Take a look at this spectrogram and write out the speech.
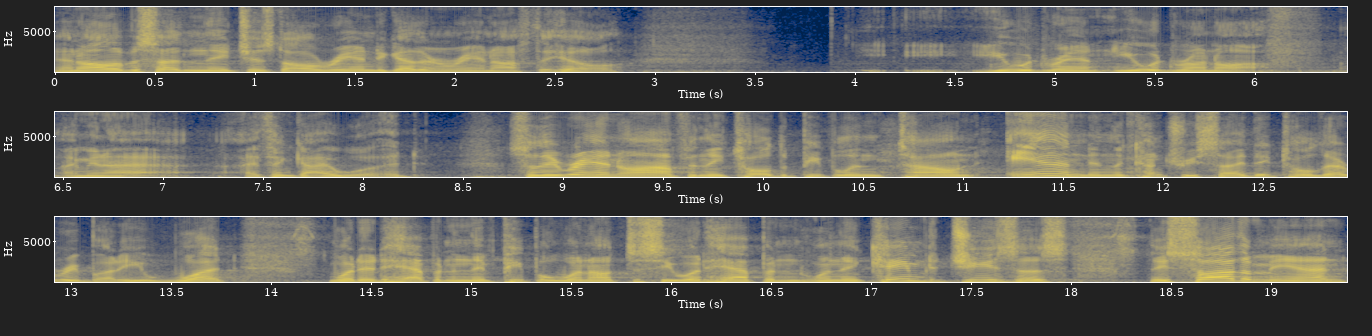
and all of a sudden they just all ran together and ran off the hill, you would, ran, you would run off. I mean, I, I think I would. So they ran off and they told the people in town and in the countryside, they told everybody what, what had happened. And the people went out to see what happened. When they came to Jesus, they saw the man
